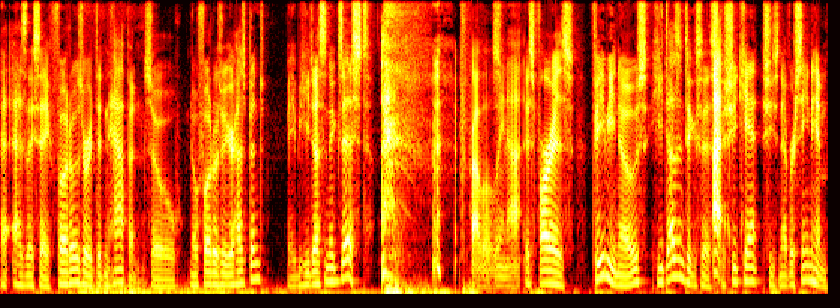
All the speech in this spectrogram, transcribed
as they say, photos or it didn't happen. So, no photos of your husband? Maybe he doesn't exist. probably not. As far as Phoebe knows, he doesn't exist I- she can't. She's never seen him.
